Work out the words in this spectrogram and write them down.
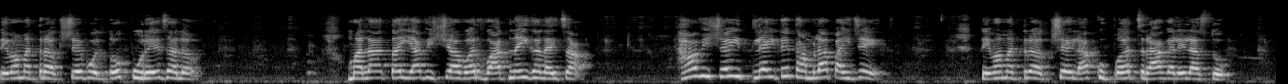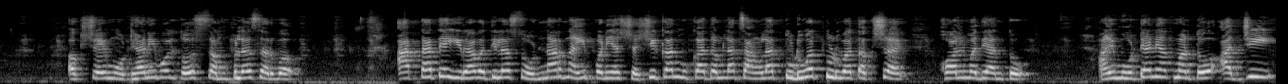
तेव्हा मात्र अक्षय बोलतो पुरे झालं. मला आता या विषयावर वाद नाही घालायचा. हा विषय इथल्या इथे थांबला पाहिजे. तेव्हा मात्र अक्षयला खूपच राग आलेला असतो. अक्षय मोठ्याने बोलतो संपलं सर्व. आता ते इरावतीला सोडणार नाही पण या शशिकांत मुकादमला चांगला तुडवत तुडवत अक्षय हॉलमध्ये आणतो. आणि मोठ्याने हाक मारतो आजी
